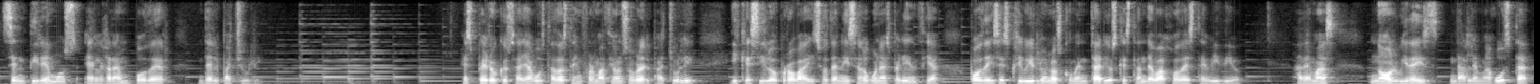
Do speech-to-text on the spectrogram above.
sentiremos el gran poder del pachuli. Espero que os haya gustado esta información sobre el pachuli y que si lo probáis o tenéis alguna experiencia podéis escribirlo en los comentarios que están debajo de este vídeo. Además, no olvidéis darle me gusta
